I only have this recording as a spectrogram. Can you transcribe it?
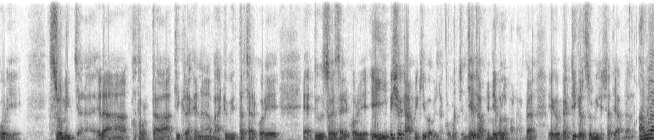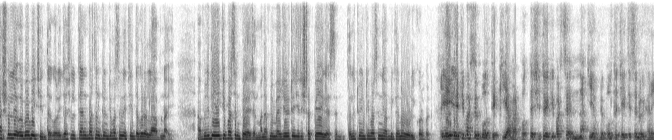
করে, শ্রমিক যারা, এরা কথাবার্তা ঠিক রাখে না বা একটু মিথ্যাচার করে, একটু সুইসাইড করে। এই বিষয়টা আপনি কীভাবে লক্ষ্য করছেন? যেহেতু আপনি ডেভেলপার আপনার প্র্যাকটিক্যাল শ্রমিকের সাথে আপনার আমি আসলে ওইভাবেই চিন্তা করি যে আসলে টেন পার্সেন্ট টোয়েন্টি পার্সেন্ট চিন্তা করে লাভ নাই। আপনি যদি এইটি পার্সেন্ট পেয়ে যান মানে আপনি মেজরিটি জিনিসটা পেয়ে গেছেন তাহলে টোয়েন্টি পার্সেন্ট নিয়ে আপনি কেন ওরি করবেন? এই এইটি পার্সেন্ট বলতে কি আমার প্রত্যাশিত এইটি পার্সেন্ট নাকি আপনি বলতে চাইতেছেন ওইখানে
